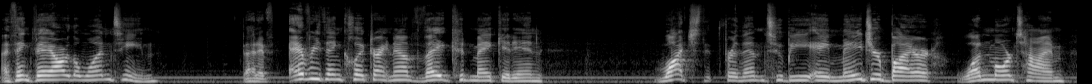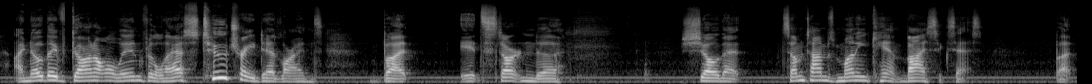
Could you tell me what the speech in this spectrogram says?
I think they are the one team that if everything clicked right now, they could make it in. Watch for them to be a major buyer one more time. I know they've gone all in for the last two trade deadlines, but it's starting to show that sometimes money can't buy success. But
